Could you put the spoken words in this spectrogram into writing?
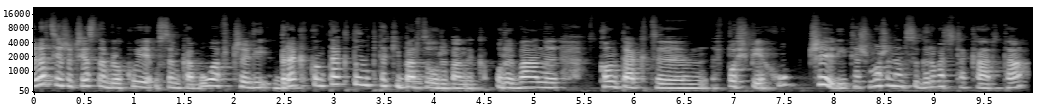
relacja rzecz jasna blokuje ósemka buław, czyli brak kontaktu lub taki bardzo urywany, urywany kontakt w pośpiechu, czyli też może nam sugerować ta karta,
